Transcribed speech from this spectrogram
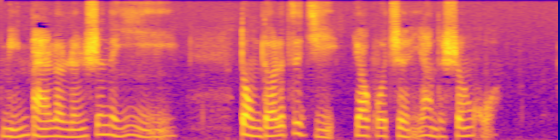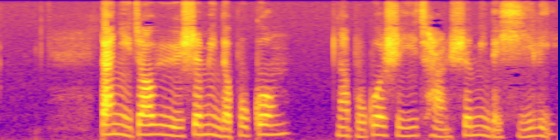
明白了人生的意义，懂得了自己要过怎样的生活。当你遭遇生命的不公，那不过是一场生命的洗礼；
